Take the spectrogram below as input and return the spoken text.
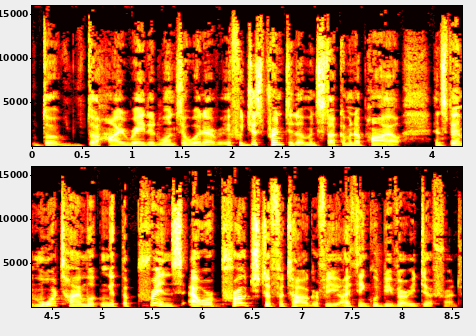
the, the high rated ones or whatever, if we just printed them and stuck them in a pile and spent more time looking at the prints, our approach to photography, I think, would be very different.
